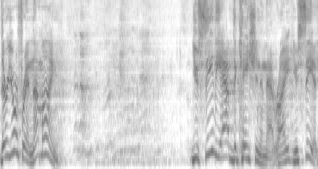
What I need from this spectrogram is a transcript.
They're your friend, not mine. You see the abdication in that, right? You see it.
